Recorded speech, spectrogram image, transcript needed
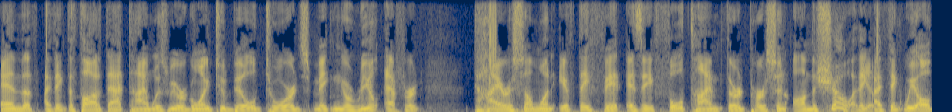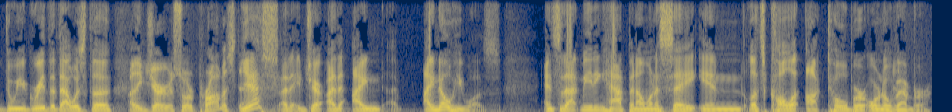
And the, I think the thought at that time was we were going to build towards making a real effort to hire someone if they fit as a full time third person on the show. I think Yep. I think we all do we agree that that was the I think Jerry was sort of promised that. Yes, I, think I, I, I know he was. And so that meeting happened, I want to say, in, let's call it October or November.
